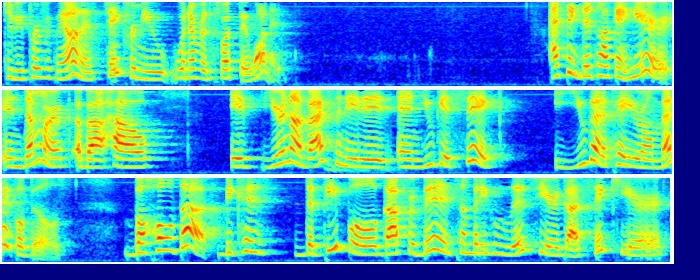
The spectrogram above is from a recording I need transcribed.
to be perfectly honest, take from you whenever the fuck they wanted. I think they're talking here in Denmark about how if you're not vaccinated and you get sick, you got to pay your own medical bills. But hold up, because the people, God forbid, somebody who lives here got sick here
